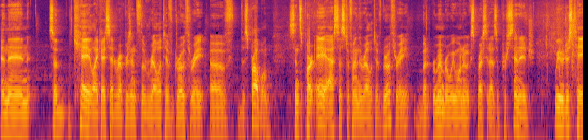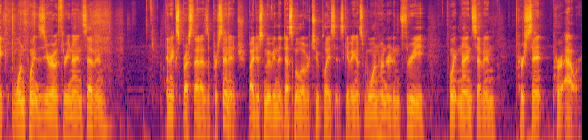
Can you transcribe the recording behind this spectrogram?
And then so k, like I said, represents the relative growth rate of this problem. Since part A asks us to find the relative growth rate, but remember we want to express it as a percentage, we would just take 1.0397 and express that as a percentage by just moving the decimal over two places, giving us 103.97% per hour.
